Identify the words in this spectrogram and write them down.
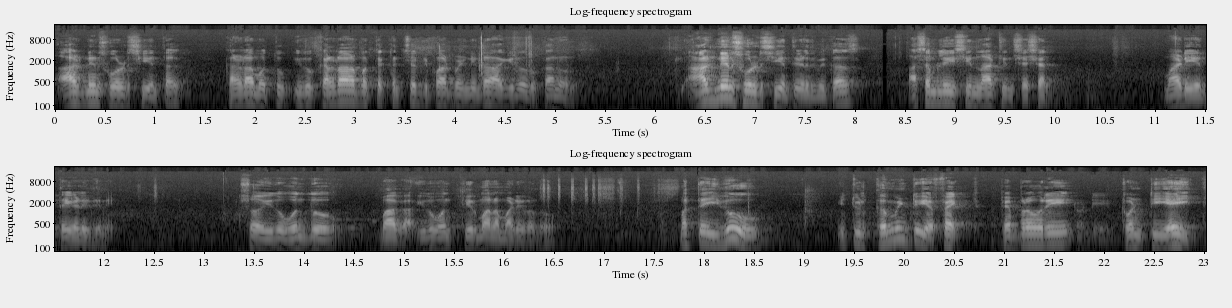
ಆರ್ಡಿನೆನ್ಸ್ ಹೊರಡಿಸಿ ಅಂತ ಕನ್ನಡ ಮತ್ತು ಇದು ಕನ್ನಡ ಮತ್ತು ಕಲ್ಚರ್ ಡಿಪಾರ್ಟ್ಮೆಂಟ್ನಿಂದ ಆಗಿರೋದು ಕಾನೂನು. ಆರ್ಡಿನೆನ್ಸ್ ಹೊರಡಿಸಿ ಅಂತ ಹೇಳಿದ್ because assembly is in not in session ಮಾಡಿ ಅಂತ ಹೇಳಿದ್ದೀನಿ. ಸೊ, ಇದು ಒಂದು ಭಾಗ. ಇದು ಒಂದು ತೀರ್ಮಾನ ಮಾಡಿರೋದು. ಮತ್ತು ಇದು it will come into effect February twenty eighth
